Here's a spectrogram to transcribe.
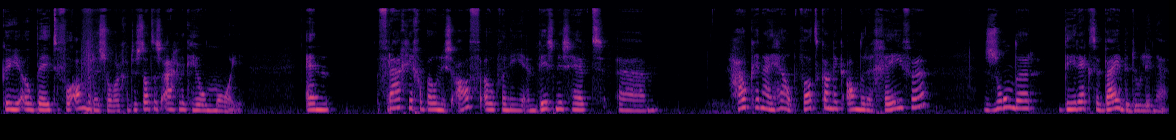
kun je ook beter voor anderen zorgen. Dus dat is eigenlijk heel mooi. En vraag je gewoon eens af, ook wanneer je een business hebt, uh, how can I help? Wat kan ik anderen geven zonder directe bijbedoelingen?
